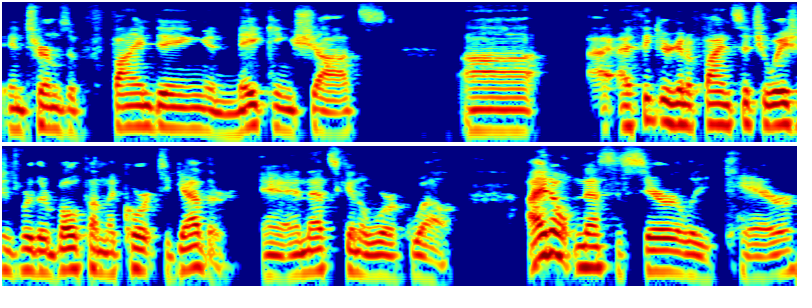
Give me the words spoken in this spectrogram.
in terms of finding and making shots. Uh, I, I think you're going to find situations where they're both on the court together, and, and that's going to work well. I don't necessarily care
